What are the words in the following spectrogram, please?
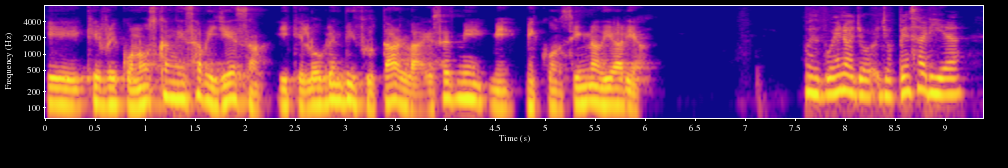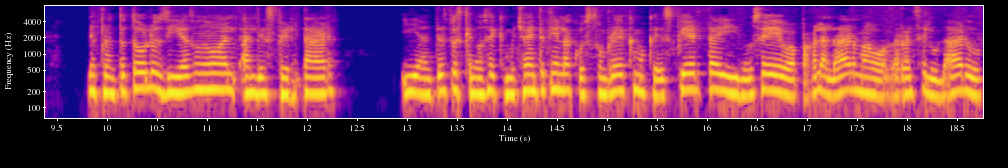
que, reconozcan esa belleza y que logren disfrutarla. Esa es mi, consigna diaria. Pues bueno, yo, yo pensaría, de pronto todos los días uno al, despertar y antes pues que no sé, que mucha gente tiene la costumbre de como que despierta y no sé, o apaga la alarma o agarra el celular o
